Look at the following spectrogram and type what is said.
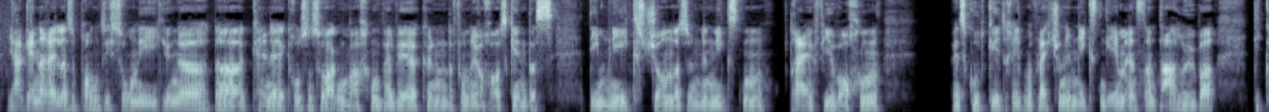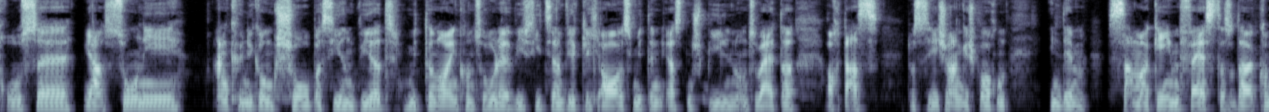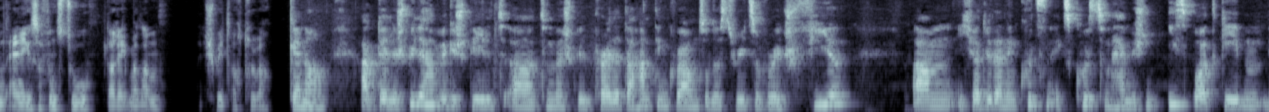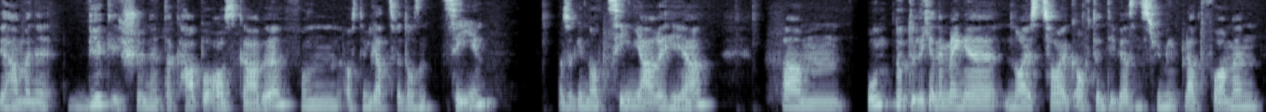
Ja, generell, also brauchen sich Sony-Jünger da keine großen Sorgen machen, weil wir können davon ja auch ausgehen, dass demnächst schon, also in den nächsten drei, vier Wochen, wenn es gut geht, reden wir vielleicht schon im nächsten Game 1 dann darüber, die große ja, Sony Ankündigungsshow basieren wird mit der neuen Konsole. Wie sieht sie dann wirklich aus mit den ersten Spielen und so weiter. Auch das, hast es eh schon angesprochen, in dem Summer Game Fest. Also da kommt einiges auf uns zu. Da reden wir dann später auch drüber. Genau. Aktuelle Spiele haben wir gespielt, äh, zum Beispiel Predator Hunting Grounds oder Streets of Rage 4. Ähm, ich werde wieder einen kurzen Exkurs zum heimischen E-Sport geben. Wir haben eine wirklich schöne Da Capo-Ausgabe aus dem Jahr 2010 also genau zehn Jahre her. Ähm, und natürlich eine Menge neues Zeug auf den diversen Streaming-Plattformen,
